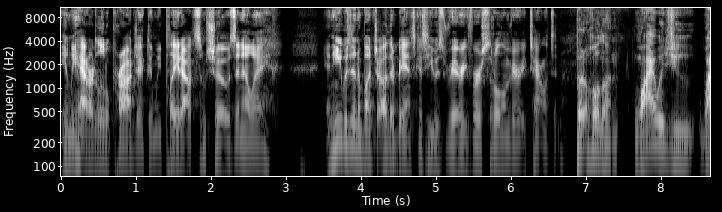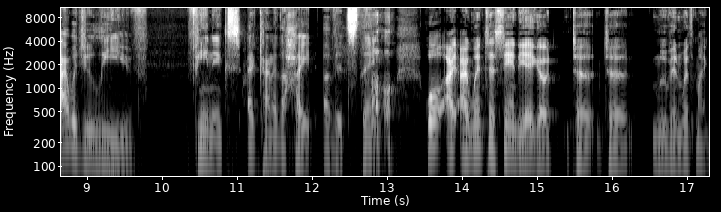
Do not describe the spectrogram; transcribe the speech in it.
and we had our little project and we played out some shows in LA. And he was in a bunch of other bands because he was very versatile and very talented. But hold on. Why would you why would you leave Phoenix at kind of the height of its thing? Well, I, I went to San Diego to to move in with my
